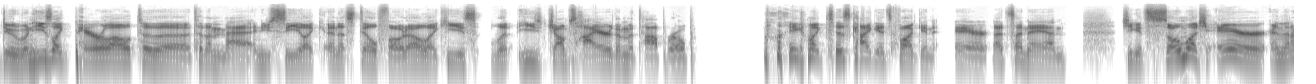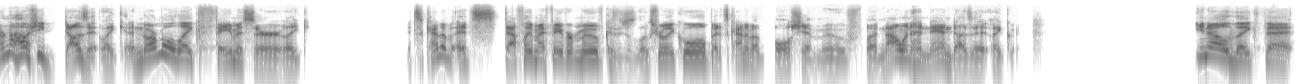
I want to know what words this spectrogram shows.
dude, when he's like parallel to the to the mat, and you see like in a still photo, like he's lit, he's jumps higher than the top rope. like like this guy gets fucking air. That's Hanan. She gets so much air, and I don't know how she does it. Like a normal like famouser, like it's kind of it's definitely my favorite move because it just looks really cool, but it's kind of a bullshit move. But now when Hanan does it, like you know, like that,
